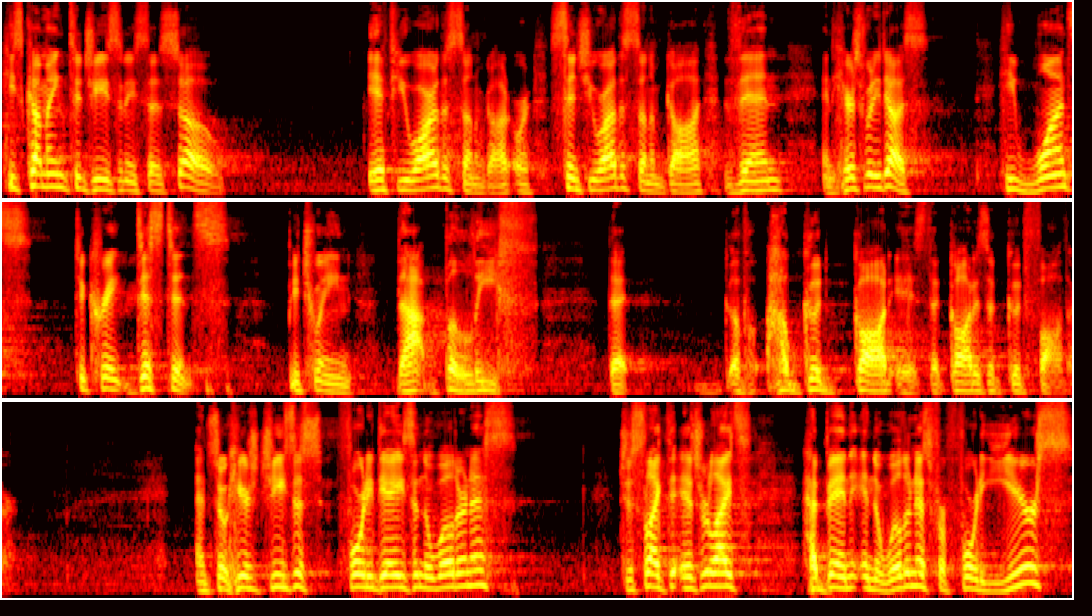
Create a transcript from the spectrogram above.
he's coming to Jesus and he says, So, if you are the Son of God, or since you are the Son of God, then, and here's what he does he wants to create distance between that belief that of how good God is, that God is a good father. And so here's Jesus 40 days in the wilderness, just like the Israelites had been in the wilderness for 40 years.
